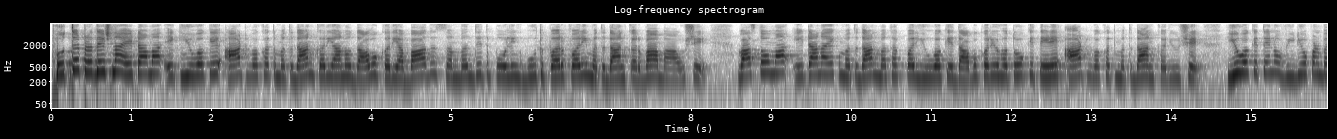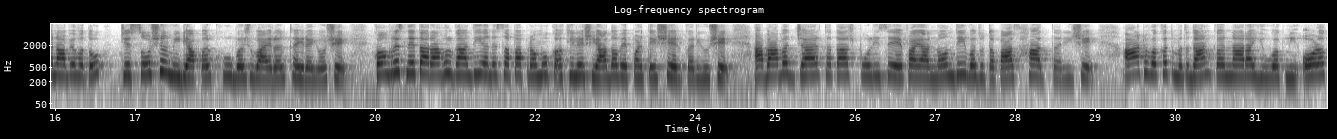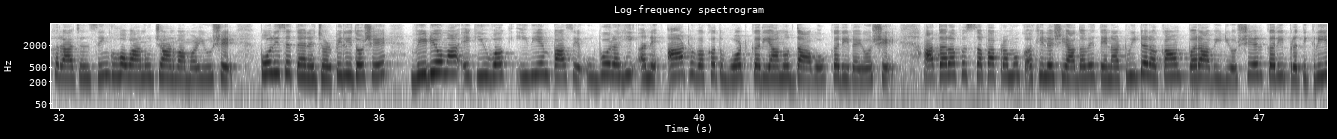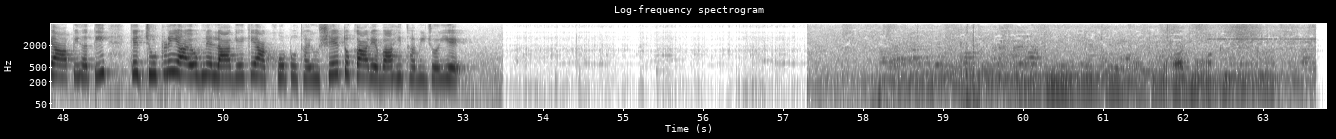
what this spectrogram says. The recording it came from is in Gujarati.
ઉત્તર પ્રદેશના એટામાં એક યુવકે આઠ વખત મતદાન કર્યાનો દાવો કર્યા બાદ સંબંધિત પોલિંગ બૂથ પર ફરી મતદાન કરવામાં આવશે. વાસ્તવમાં એટાના એક મતદાન મથક પર યુવકે દાવો કર્યો હતો કે તેણે આઠ વખત મતદાન કર્યું છે. યુવકે તેનો વીડિયો પણ બનાવ્યો હતો, જે સોશિયલ મીડિયા પર ખૂબ જ વાયરલ થઈ રહ્યો છે. કોંગ્રેસ નેતા રાહુલ ગાંધી અને સપા પ્રમુખ અખિલેશ યાદવે પણ તે શેર કર્યું છે. આ બાબત જાહેર થતાં જ પોલીસે એફઆઈઆર નોંધી વધુ તપાસ હાથ ધરી છે. આઠ વખત મતદાન કરનારા યુવકની ઓળખ રાજનસિંહ હોવાનું જાણવા મળ્યું છે. પોલીસે તેને ઝડપી લીધો છે. વિડીયોમાં એક યુવક ઈવીએમ પાસે ઊભો રહી અને આઠ વખત વોટ કર્યાનો દાવો કરી રહ્યો છે. આ તરફ સપા પ્રમુખ અખિલેશ યાદવે તેના ટ્વિટર એકાઉન્ટ પર આ વીડિયો શેર કરી પ્રતિક્રિયા આપી હતી કે ચૂંટણી આયોગને લાગે કે આ ખોટું થયું છે તો કાર્યવાહી થવી જોઈએ. આઠમું આઠમું.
